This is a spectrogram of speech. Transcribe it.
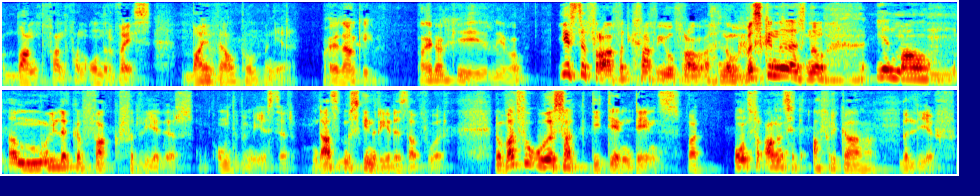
band van van onderwys. Baie welkom meneer. Baie dankie. Baie dankie Nevo. Eerste vraag wat ek graag vir jou vra, nou wiskunde is nou eenmaal 'n moeilike vak vir leerders om te bemeester. Daar's miskien redes daarvoor. Nou wat veroorsaak die tendens wat ons veral in Suid-Afrika beleef?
